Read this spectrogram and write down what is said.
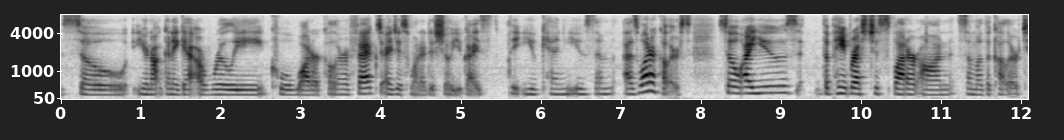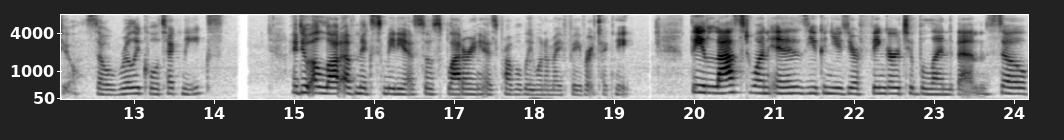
so you're not going to get a really cool watercolor effect I just wanted to show you guys that you can use them as watercolors. So I use the paintbrush to splatter on some of the color too. So really cool techniques. I do a lot of mixed media, so splattering is probably one of my favorite techniques. The last one is you can use your finger to blend them. So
